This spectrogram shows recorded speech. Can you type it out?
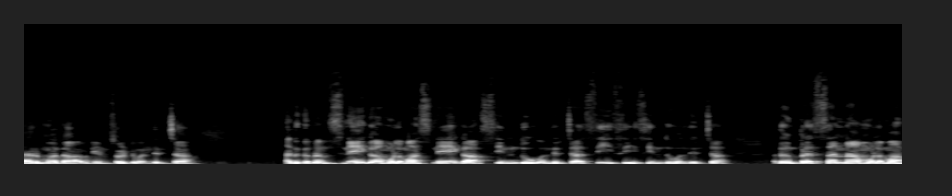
நர்மதா அப்படின்னு சொல்லிட்டு வந்துருச்சா? அதுக்கப்புறம் ஸ்னேகா மூலமாக ஸ்னேகா சிந்து வந்துருச்சா? சி சி சிந்து வந்துருச்சா? அதுக்கப்புறம் பிரசன்னா மூலமாக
